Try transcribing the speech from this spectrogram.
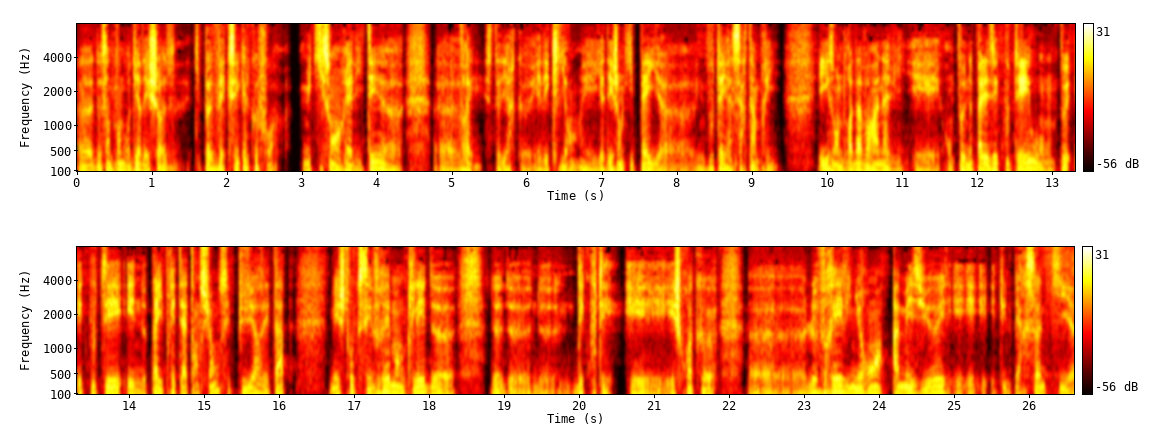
euh, de s'entendre dire des choses qui peuvent vexer quelquefois mais qui sont en réalité euh, euh, vrais. C'est-à-dire qu'il y a des clients et il y a des gens qui payent euh, une bouteille à un certain prix et ils ont le droit d'avoir un avis. Et on peut ne pas les écouter ou on peut écouter et ne pas y prêter attention. C'est plusieurs étapes, mais je trouve que c'est vraiment clé de d'écouter. De, de, et, je crois que euh, le vrai vigneron, à mes yeux, est, une personne qui euh,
